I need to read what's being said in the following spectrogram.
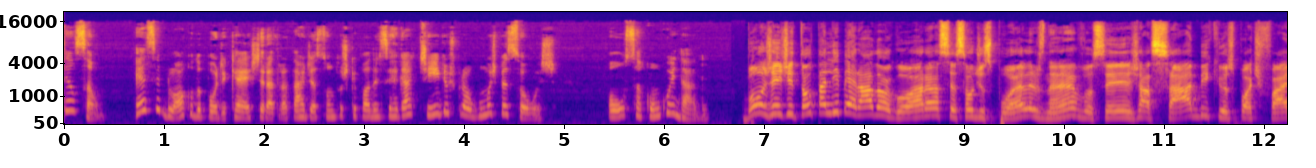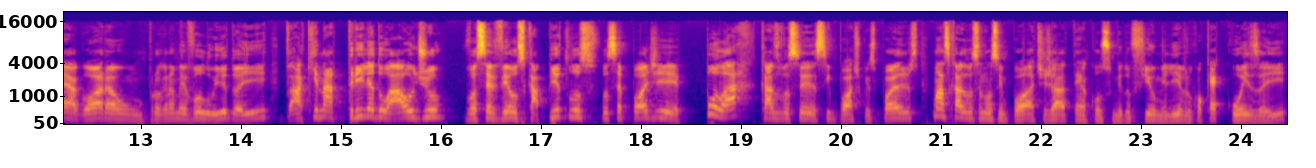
Atenção! Esse bloco do podcast irá tratar de assuntos que podem ser gatilhos para algumas pessoas. Ouça com cuidado. Bom, gente, então tá liberado agora a sessão de spoilers, né? Você já sabe que o Spotify agora é um programa evoluído aí. Aqui na trilha do áudio, você vê os capítulos, você pode pular, caso você se importe com spoilers. Mas caso você não se importe, já tenha consumido filme, livro, qualquer coisa aí,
